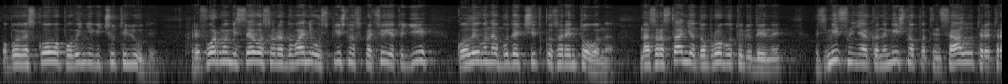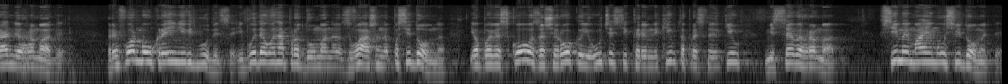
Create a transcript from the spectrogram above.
обов'язково повинні відчути люди. Реформа місцевого самоврядування успішно спрацює тоді, коли вона буде чітко зорієнтована на зростання добробуту людини, зміцнення економічного потенціалу територіальної громади. Реформа в Україні відбудеться, і буде вона продумана, зважена, послідовна і обов'язково за широкої участі керівників та представників місцевих громад. Всі ми маємо усвідомити,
